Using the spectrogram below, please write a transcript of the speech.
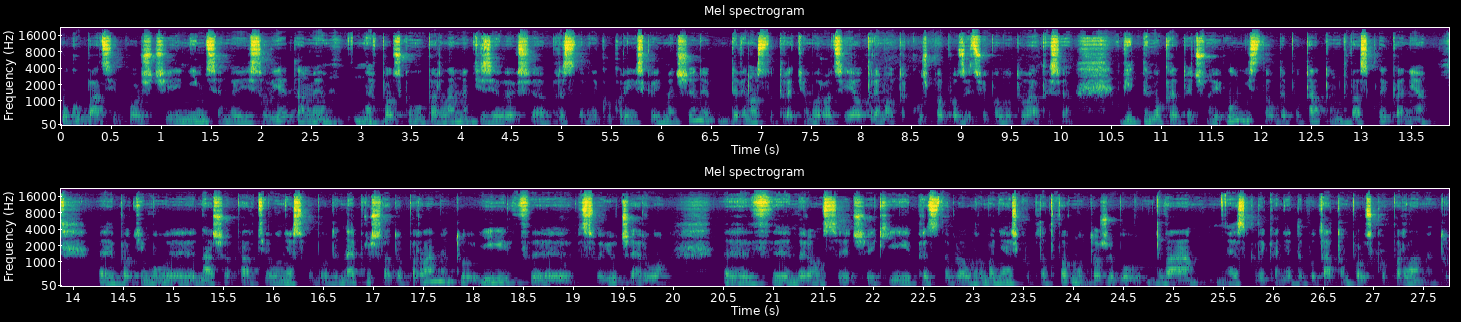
окупації Польщі німцями і совєтами в польському парламенті з'явився представник української меншини. В 93-му році я отримав таку ж пропозицію балотуватися від демократичної унії, став депутатом два скликання. Потім наша партія Унія Свободи не прийшла до парламенту, і в свою чергу в Мирон Сич, який представляв громадянську платформу, теж був два скликання депутатом польського парламенту.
